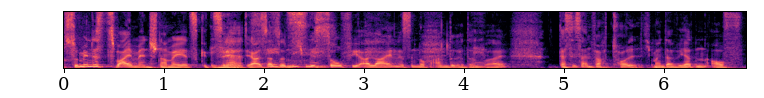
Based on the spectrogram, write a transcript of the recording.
zumindest zwei Menschen haben wir jetzt gezählt. Ja, ja also nicht Miss Sophie allein, es sind noch andere dabei. Ja. Das ist einfach toll. Ich meine, da werden auf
